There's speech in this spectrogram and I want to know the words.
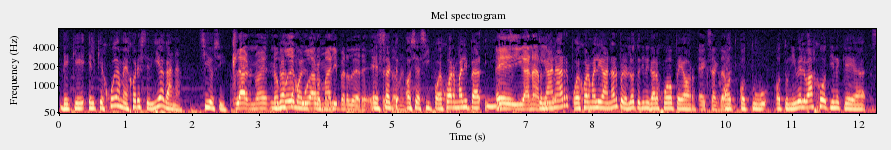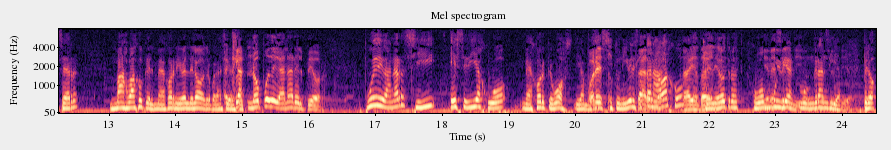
de que el que juega mejor ese día gana, sí o sí. Claro, no, no, No es podés como el jugar mal y perder. Exacto. O sea, sí, podés jugar mal y, y, Eh, y ganar, Y ganar, podés jugar mal y ganar, pero el otro tiene que haber jugado peor. Exactamente. O, o tu, o tu nivel bajo tiene que ser más bajo que el mejor nivel del otro, por así Eh, decirlo. cla- no puede ganar el peor. Puede ganar si ese día jugó mejor que vos, digamos. Por Si- eso. Si tu nivel está tan claro. abajo, Está bien, está que el del otro jugó muy bien, sentido, tuvo un gran día. sentido. Pero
